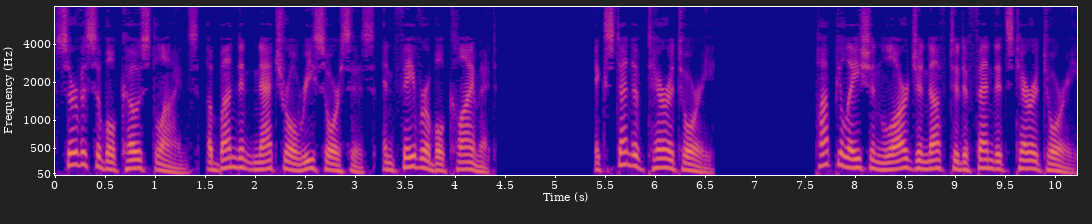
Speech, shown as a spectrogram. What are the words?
Serviceable coastlines, abundant natural resources, and favorable climate Extent of territory Population large enough to defend its territory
